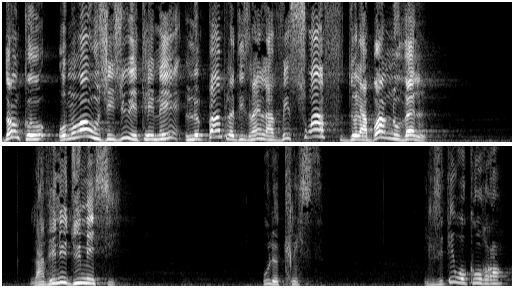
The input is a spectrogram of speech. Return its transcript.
Donc, au, moment où Jésus était né, le peuple d'Israël avait soif de la bonne nouvelle, la venue du Messie ou le Christ. Ils étaient au courant.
